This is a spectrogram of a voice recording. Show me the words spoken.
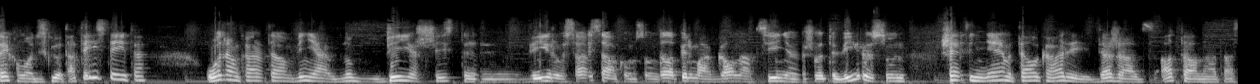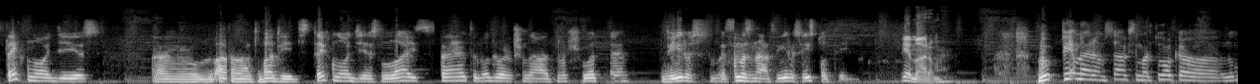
tehnoloģiski ļoti attīstīta. Otrām kārtām viņai nu, bija šis vīrusu aizsākums un vēl pirmā galvenā cīņa ar šo vīrusu. Un, Šeit viņi ņēma tālāk arī dažādas attālinātās tehnoloģijas, uh, attālinātu vadības tehnoloģijas, lai spētu nodrošināt nu, šo vīrusu vai samazināt vīrusu izplatību. Piemēram. Nu, piemēram, sāksim ar to, ka nu,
